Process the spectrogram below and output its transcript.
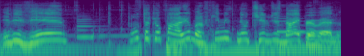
ele vê. Puta que eu pariu, mano. Fiquei me deu um tiro de sniper, velho.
